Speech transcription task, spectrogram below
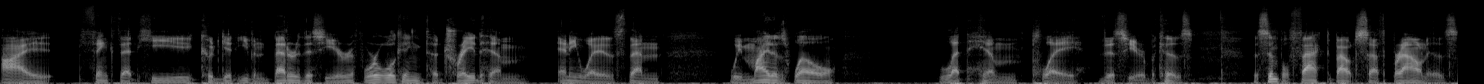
I think that he could get even better this year. If we're looking to trade him anyways, then we might as well let him play this year because the simple fact about Seth Brown is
